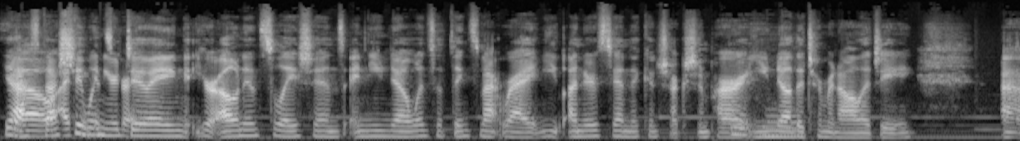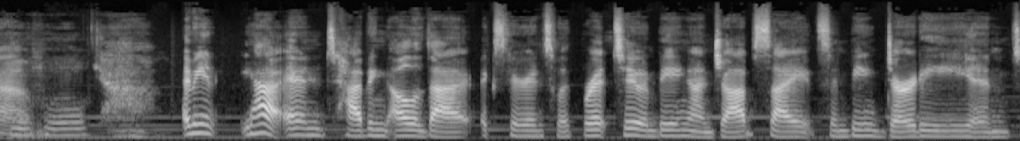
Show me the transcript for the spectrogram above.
Yeah, So especially when you're great. doing your own installations and you know when something's not right. You understand the construction part. Mm-hmm. You know the terminology. Um, Mhm. Yeah. I mean, yeah, and having all of that experience with Brit too, and being on job sites and being dirty, and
